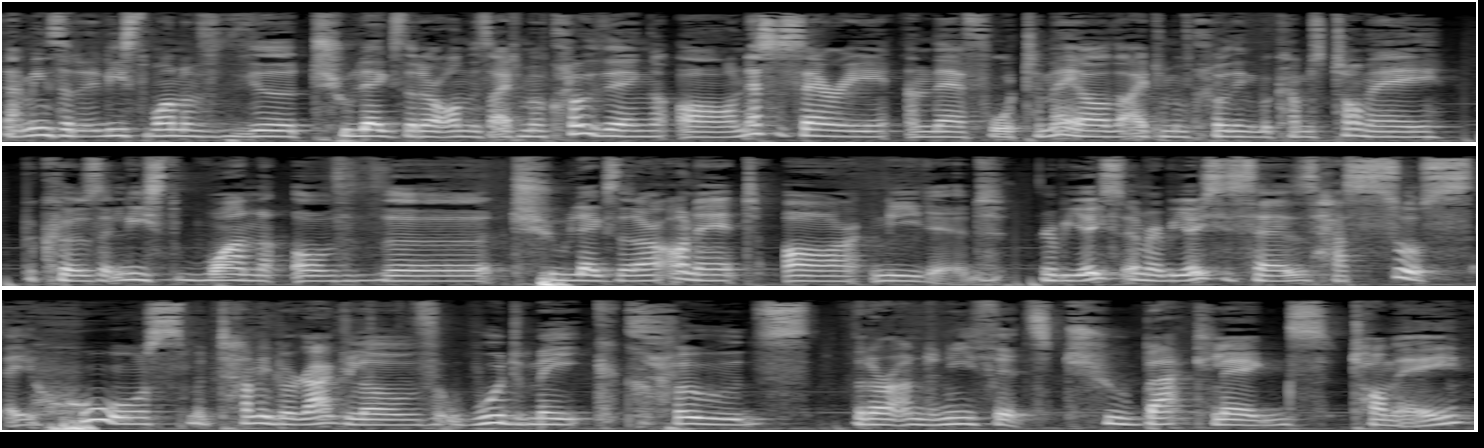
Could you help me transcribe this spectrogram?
that means that at least one of the two legs that are on this item of clothing are necessary, and therefore Tamea, the item of clothing becomes Tome, because at least one of the two legs that are on it are needed. Rabbi Yossi, Rabbi Yossi says, Hasus, a horse, Matami Baraglov, would make clothes that are underneath its two back legs, Tome,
